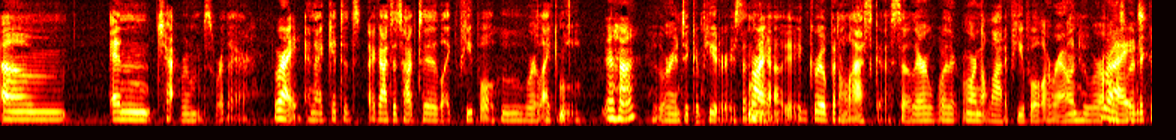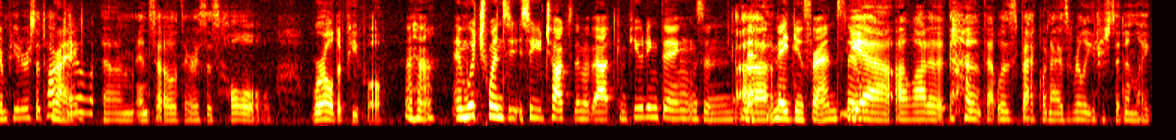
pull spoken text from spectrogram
um, and chat rooms were there. Right. And I get to I got to talk to like people who were like me, uh-huh. who were into computers. And right. you know, I grew up in Alaska, so there weren't a lot of people around who were right. also into computers to talk right. to. Um, and so there was this whole world of people. Uh-huh. And which ones? So you talked to them about computing things and uh, made new friends. There? Yeah, a lot of that was back when I was really interested in like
